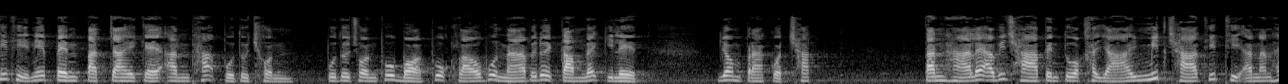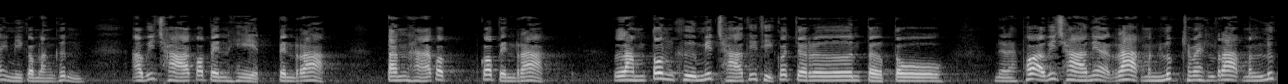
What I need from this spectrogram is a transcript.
ทิฐินี้เป็นปัจจัยแก่อันทะปุตุชน ปุตุชนผู้บอดผู้เขาผู้หนาไปด้วยกรรมและกิเลส ย่อมปรากฏชัด ตัณหาและอวิชชาเป็นตัวขยาย มิจฉาทิฐิอันนั้นให้มีกำลังขึ้น อวิชชาก็เป็นเหตุเป็นราก ตัณหาก็ก็เป็นรากลำต้นคือมิจฉาทิฐิก็เจริญเติบโต เนี่ยนะเพราะอาวิชาเนี่ยรากมันลึกใช่ไหมรากมันลึก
